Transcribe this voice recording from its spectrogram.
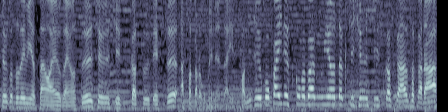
ということで皆さんおはようございます。シュンシスカスです。朝からごめんね、第35回です。この番組は私、シュンシスカスが朝から、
